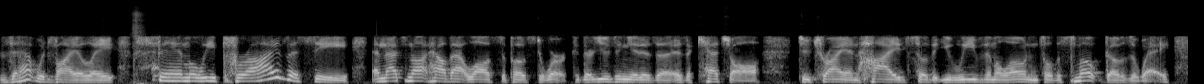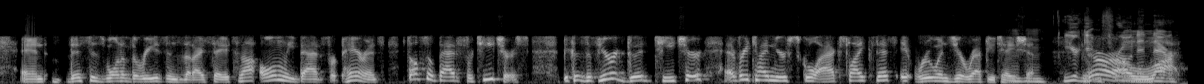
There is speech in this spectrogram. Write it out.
that would violate." Violate family privacy. And that's not how that law is supposed to work. They're using it as a, as a catch all to try and hide so that you leave them alone until the smoke goes away. And this is one of the reasons that I say it's not only bad for parents, it's also bad for teachers. Because if you're a good teacher, every time your school acts like this, it ruins your reputation. Mm-hmm. You're getting thrown in lot, there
